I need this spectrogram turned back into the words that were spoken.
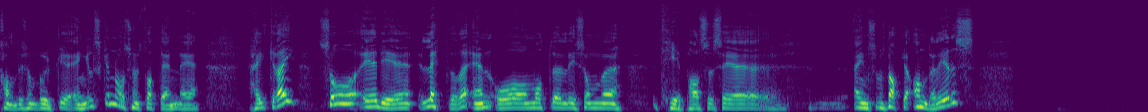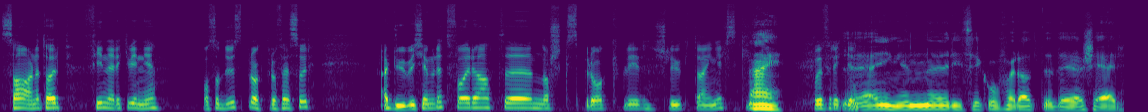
kan liksom bruke engelsken og syns at den er helt grei, så er det lettere enn å måtte liksom eh, tilpasse seg eh, en som snakker annerledes. Sa Arne Torp. Finn Erik Vinje, også du språkprofessor. Er du bekymret for at uh, norsk språk blir slukt av engelsk? Nei. Hvorfor ikke? Det er ingen risiko for at det skjer.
